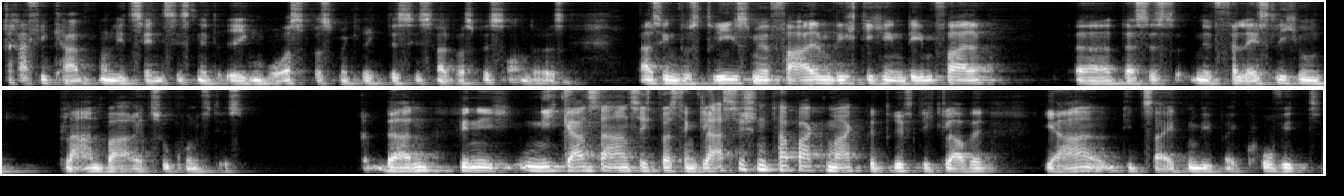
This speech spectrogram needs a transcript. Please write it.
Trafikantenlizenz ist nicht irgendwas, was man kriegt, das ist halt was Besonderes. Als Industrie ist mir vor allem wichtig in dem Fall, äh, dass es eine verlässliche und planbare Zukunft ist. Dann bin ich nicht ganz der Ansicht, was den klassischen Tabakmarkt betrifft. Ich glaube, ja, die Zeiten wie bei Covid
